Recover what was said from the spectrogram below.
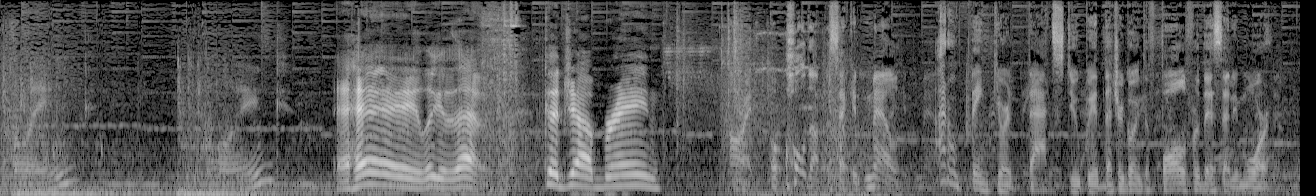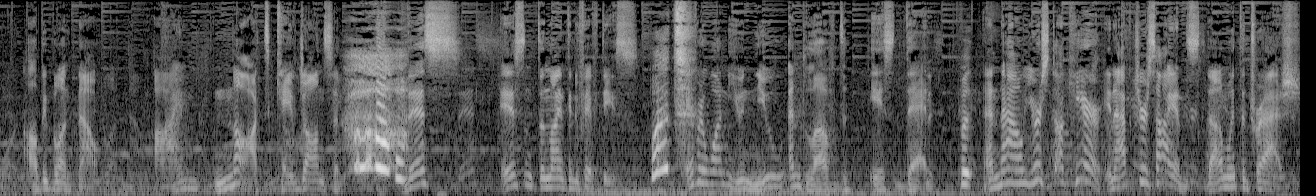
Boing. Boing. Hey, look at that. Good job, brain. All right, oh, hold up a second, Mel. I don't think you're that stupid that you're going to fall for this anymore. I'll be blunt now. I'm not Cave Johnson. this isn't the 1950s. What? Everyone you knew and loved is dead. But- and now you're stuck here in Aperture Science, down with the trash.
